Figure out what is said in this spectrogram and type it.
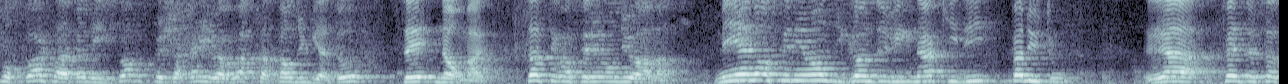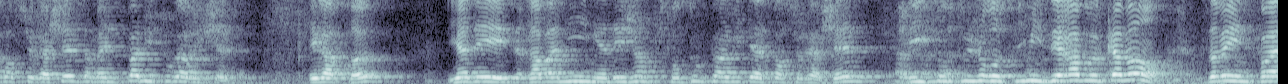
Pourquoi? Ça va faire des histoires parce que chacun il va avoir sa part du gâteau, c'est normal. Ça c'est l'enseignement du Rama. Mais il y a un du Gon de Vigna qui dit pas du tout. La fête de s'asseoir sur la chaise n'amène pas du tout la richesse. Et la preuve, il y a des rabbinimes, il y a des gens qui sont tout le temps invités à s'asseoir sur la chaise et ils sont toujours aussi misérables qu'avant. Vous savez, une fois,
